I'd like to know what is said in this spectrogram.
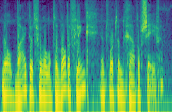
Wel waait het vooral op de Wadden flink. Het wordt een graad of 7.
